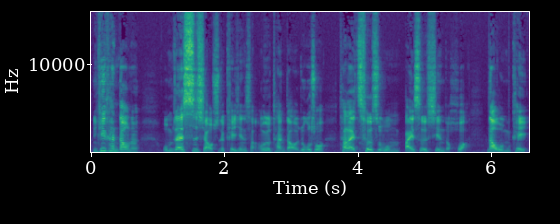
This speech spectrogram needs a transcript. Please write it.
你可以看到呢。我们在四小时的 K 线上，我有谈到，如果说它来测试我们白色线的话，那我们可以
